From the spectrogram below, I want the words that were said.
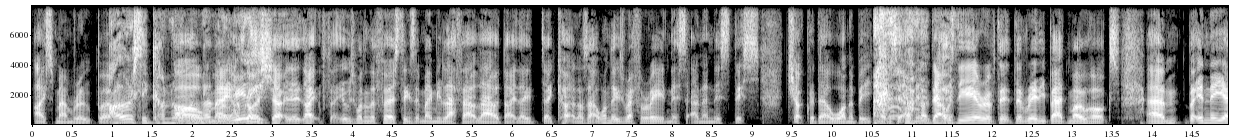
Iceman route. But I honestly cannot Oh remember. mate, really? I've got to show. it- Like it was one of the first things that made me laugh out loud. Like they they cut, and I was like, I wonder who's refereeing this. And then this this Chuck Liddell wannabe comes in, and it, that was the era of the, the really bad Mohawks. Um, but in the uh,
